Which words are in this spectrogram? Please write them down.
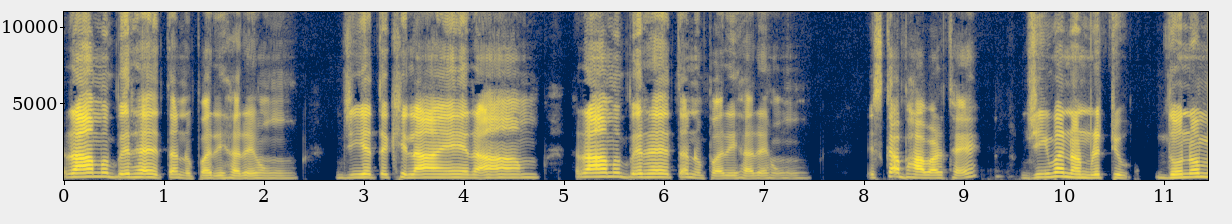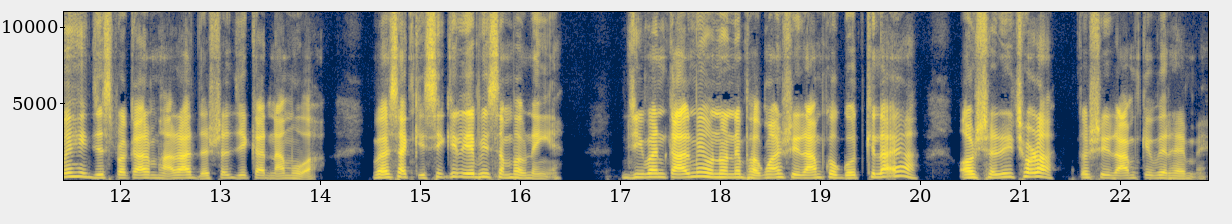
राम बिरह तन हूँ जियत खिलाए राम राम बिरह तन हूँ इसका भावार्थ है, जीवन और मृत्यु दोनों में ही जिस प्रकार महाराज दशरथ जी का नाम हुआ, वैसा किसी के लिए भी संभव नहीं है। जीवन काल में उन्होंने भगवान श्री राम को गोद खिलाया और शरीर छोड़ा तो श्री राम के विरह में।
